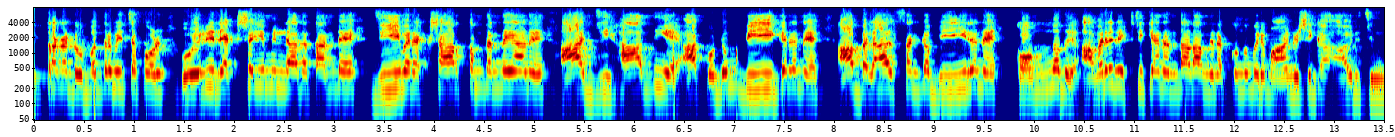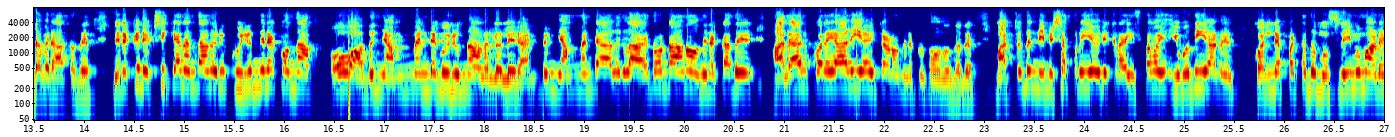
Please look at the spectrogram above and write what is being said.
ഇത്ര കണ്ട് ഉപദ്രവിച്ചപ്പോൾ ഒരു രക്ഷയുമില്ലാതെ തന്റെ ജീവരക്ഷാർത്ഥം തന്നെയാണ് ആ ജിഹാദിയെ ആ കൊടും ഭീകരനെ ആ ബലാത്സംഗ വീരനെ കൊന്നത്. അവരെ രക്ഷിക്കാൻ എന്താടാ നിനക്കൊന്നും ഒരു മാനുഷിക ആ ഒരു ചിന്ത വരാത്തത്? നിനക്ക് രക്ഷിക്കാൻ എന്താണ് ഒരു കുരുന്നിനെ കൊന്ന? ഓ അത് ഞമ്മന്റെ കുരുന്നാണല്ലോ അല്ലേ? രണ്ടും ഞമ്മന്റെ ആളുകൾ ആയതുകൊണ്ടാണോ നിനക്കത് ഹലാൽ കൊലയാളിയായിട്ടാണോ നിനക്ക് തോന്നുന്നത്? മറ്റത് നിമിഷപ്രിയ ഒരു ക്രൈസ്തവ യുവതിയാണ് കൊല്ലപ്പെട്ടത് മുസ്ലിമുമാണ്.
